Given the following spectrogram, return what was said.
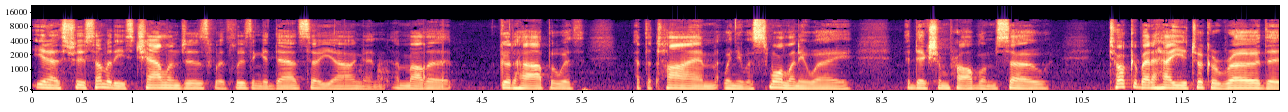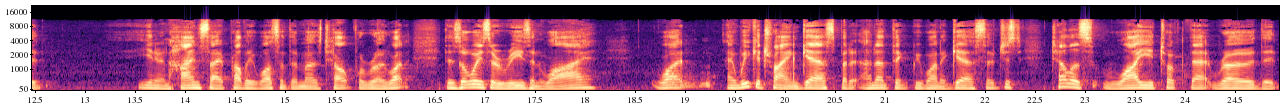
you know, through some of these challenges with losing a dad so young and a mother, good Harper with at the time, when you were small anyway, addiction problems. So, talk about how you took a road that, you know, in hindsight, probably wasn't the most helpful road. What there's always a reason why. What and we could try and guess, but I don't think we want to guess. So just tell us why you took that road that,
